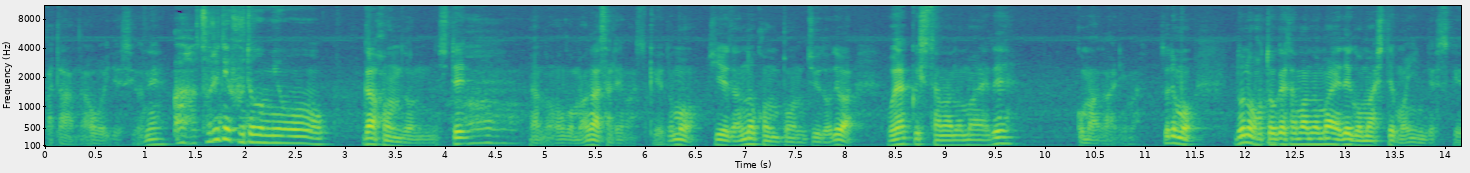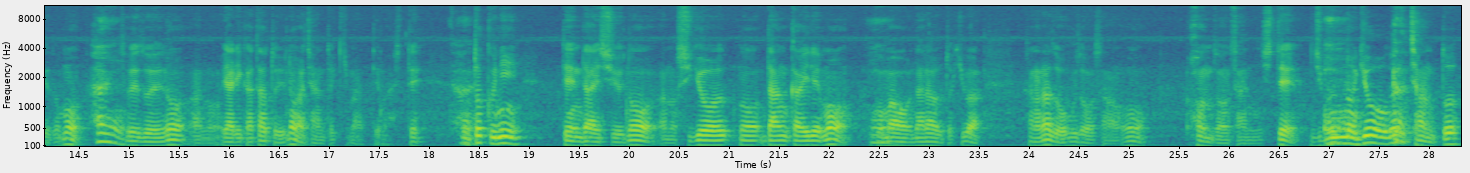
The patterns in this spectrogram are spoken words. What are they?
パターンが多いですよね。あそれで不動明王が本尊にしてああのお駒がされますけれども比叡山の根本中道ではお薬師様の前でごまがあります。それもどの仏様の前でごましてもいいんですけれども、はい。それぞれのあのやり方というのがちゃんと決まってまして、はい。特に天台宗のあの修行の段階でもごまを習う時は必ずお不動さんを本尊さんにして自分の行がちゃんと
